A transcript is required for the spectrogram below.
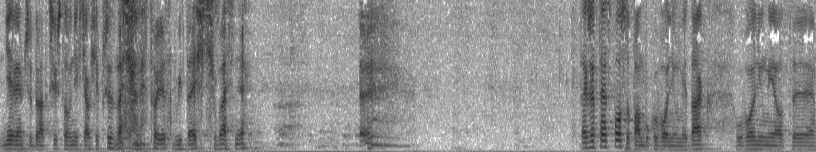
Nie wiem, czy brat Krzysztof nie chciał się przyznać, ale to jest mój teść właśnie. Także w ten sposób Pan Bóg uwolnił mnie, tak? Uwolnił mnie od, y,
